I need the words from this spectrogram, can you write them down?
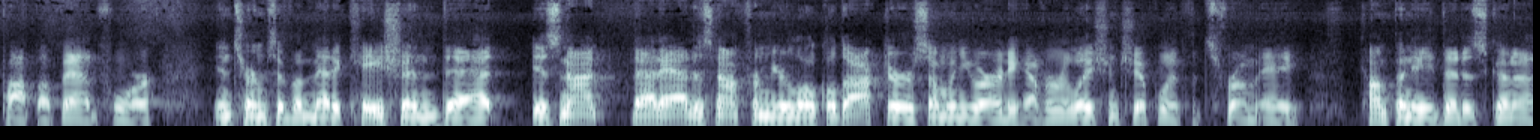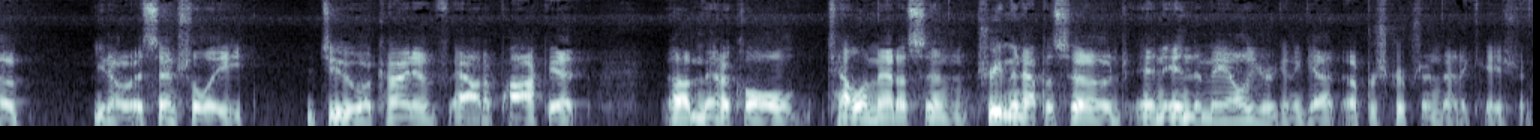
pop-up ad for in terms of a medication that is not that ad is not from your local doctor or someone you already have a relationship with. It's from a company that is going to you know essentially do a kind of out of pocket uh, medical telemedicine treatment episode, and in the mail you're going to get a prescription medication.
